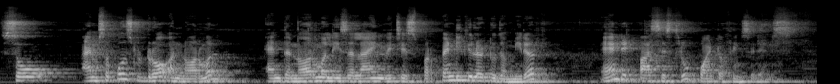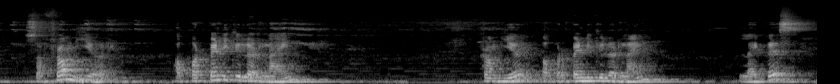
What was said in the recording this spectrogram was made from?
So i'm supposed to draw a normal and the normal is a line which is perpendicular to the mirror and it passes through point of incidence. So from here a perpendicular line from here a perpendicular line like this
